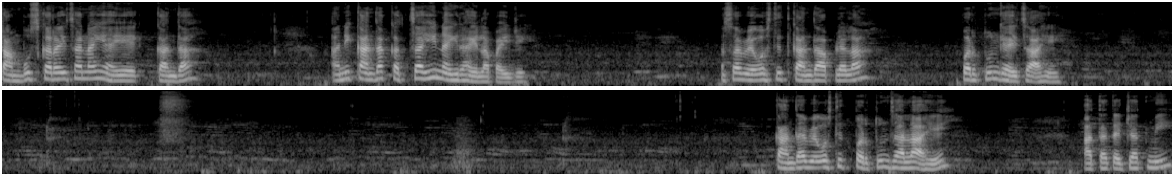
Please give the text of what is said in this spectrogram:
तांबूस करायचा नाही आहे कांदा. आणि कांदा कच्चाही नाही राहिला पाहिजे. असा व्यवस्थित कांदा आपल्याला परतून घ्यायचा आहे. कांदा व्यवस्थित परतून झाला आहे. आता त्याच्यात मी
